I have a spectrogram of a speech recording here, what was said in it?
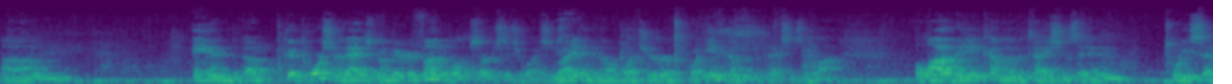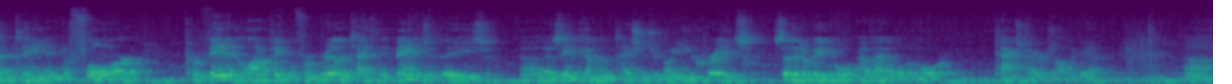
Um, and a good portion of that is gonna be refundable in certain situations, Right. depending on what your, what income limitations apply. A lot of the income limitations that in twenty seventeen and before prevented a lot of people from really taking advantage of these, uh, those income limitations are going to increase, so that it'll be more available to more taxpayers altogether. Um,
